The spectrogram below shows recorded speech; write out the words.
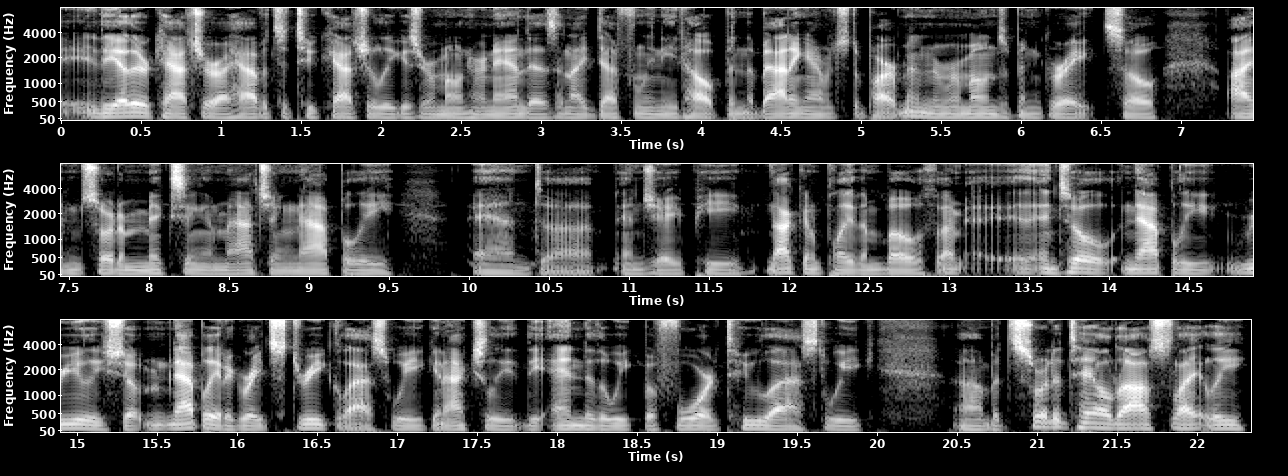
the other catcher I have, it's a two catcher league, is Ramon Hernandez, and I definitely need help in the batting average department. And Ramon's been great, so I'm sort of mixing and matching Napoli and uh, and JP. Not going to play them both I'm, until Napoli really showed. Napoli had a great streak last week, and actually the end of the week before, two last week, uh, but sort of tailed off slightly.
